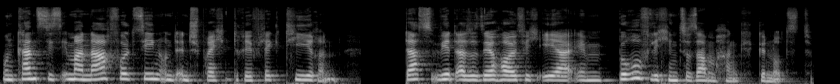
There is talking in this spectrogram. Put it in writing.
und kannst dies immer nachvollziehen und entsprechend reflektieren. Das wird also sehr häufig eher im beruflichen Zusammenhang genutzt.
